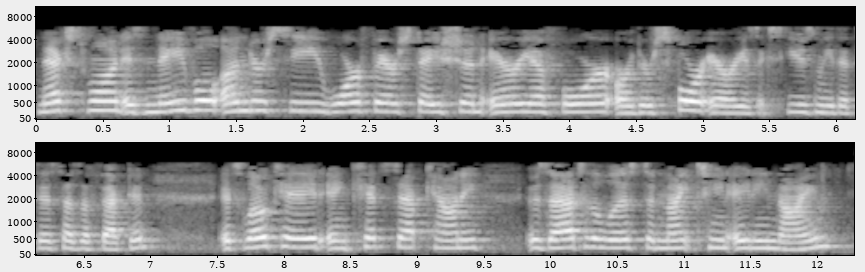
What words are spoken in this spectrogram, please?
Next one is Naval Undersea Warfare Station Area 4, or there's four areas, excuse me, that this has affected. It's located in Kitsap County. It was added to the list in 1989.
